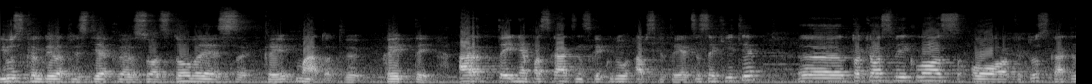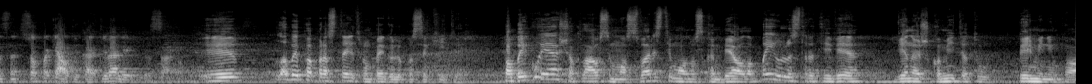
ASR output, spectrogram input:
Jūs kalbėjot vis tiek su atstovais, kaip matot, kaip tai. Ar tai nepaskatins kai kurių apskritai atsisakyti e, tokios veiklos, o kitus skatins tiesiog pakelti, ką tėveliai sako? E Labai paprastai trumpai galiu pasakyti. Pabaigoje šio klausimo svarstymo nuskambėjo labai iliustratyvi vieno iš komitetų pirmininko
